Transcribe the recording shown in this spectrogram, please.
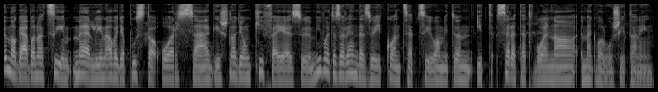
Önmagában a cím Merlin, vagy a puszta ország is nagyon kifejező. Mi volt az a rendezői koncepció, amit ön itt szeretett volna megvalósítani?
